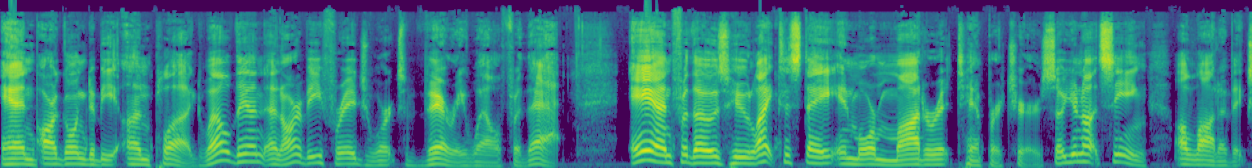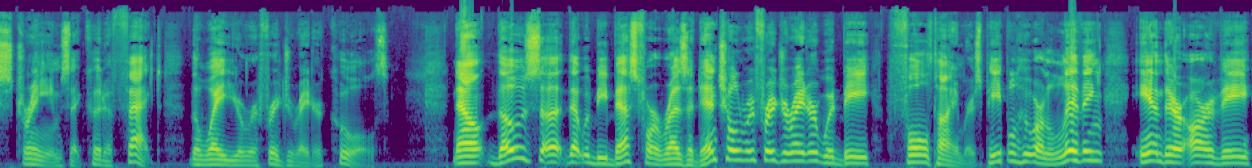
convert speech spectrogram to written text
and are going to be unplugged. Well, then an RV fridge works very well for that. And for those who like to stay in more moderate temperatures. So you're not seeing a lot of extremes that could affect the way your refrigerator cools. Now, those uh, that would be best for a residential refrigerator would be full timers, people who are living in their RV.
